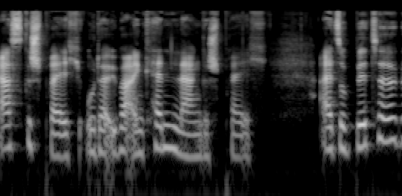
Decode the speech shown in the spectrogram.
Erstgespräch oder über ein Kennenlerngespräch. Also bitte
